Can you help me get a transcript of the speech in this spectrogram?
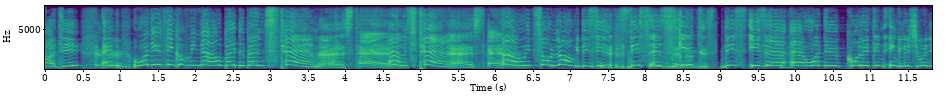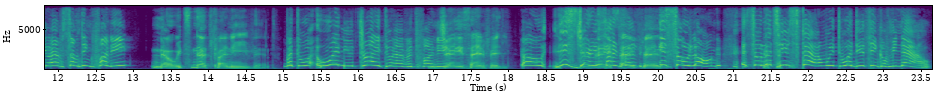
party. And what do you think of me now by the band Stem? Stam? Ah, Stan. Oh, Stam. Ah, Stan. Oh, it's so long. This is Yes, this is the skit. longest. This is a uh, what do you call it in English when you have something funny? No, it's not funny even. But wh- when you try to have it funny, Jerry Seinfeld. oh, this It's Jerry Seinfeld, Seinfeld. is so long. So let's hear Stam with what do you think of me now?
